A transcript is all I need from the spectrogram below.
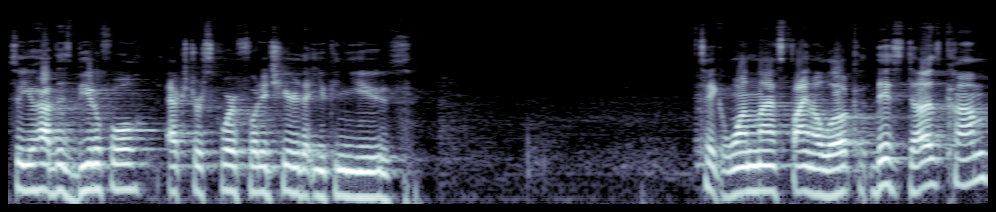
So you have this beautiful extra square footage here that you can use take one last final look. This does come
